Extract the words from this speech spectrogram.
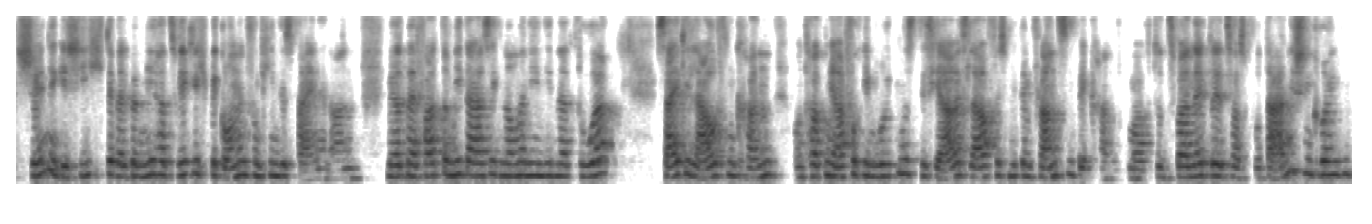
schöne Geschichte, weil bei mir hat es wirklich begonnen von Kindesbeinen an. Mir hat mein Vater mit ausgenommen in die Natur, seit ich laufen kann und hat mir einfach im Rhythmus des Jahreslaufes mit den Pflanzen bekannt gemacht. Und zwar nicht jetzt aus botanischen Gründen,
